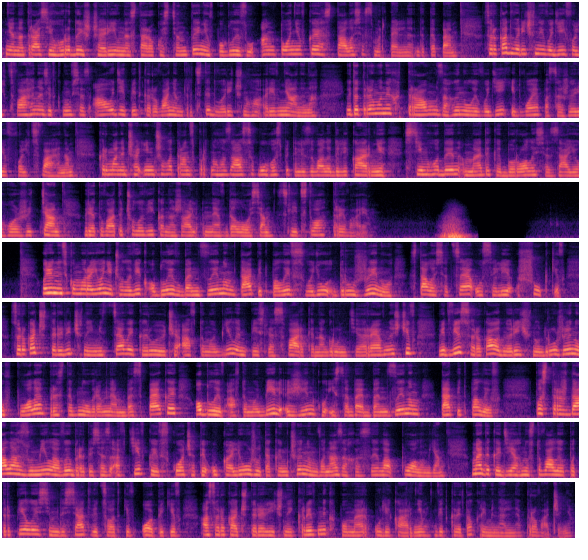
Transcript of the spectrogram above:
квітня на трасі Городище Рівне Старокостянтинів поблизу Антонівки сталося смертельне ДТП. 42-річний водій Фольксвагена зіткнувся з Ауді під керуванням 32-річного рівнянина. Від отриманих травм загинули водій і двоє пасажирів Фольксвагена. Керманича іншого транспортного засобу госпіталізували до лікарні. Сім годин медики боролися за його життя. Врятувати чоловіка, на жаль, не вдалося. Слідство триває. У Рівненському районі чоловік облив бензином та підпалив свою дружину. Сталося це у селі Шубків. 44-річний місцевий, керуючи автомобілем після сварки на ґрунті ревнощів, відвіз 41-річну дружину в поле, пристебнув ремнем безпеки, облив автомобіль, жінку і себе бензином та підпалив. Постраждала, зуміла вибратися з автівки і вскочити у калюжу. Таким чином вона захисила полум'я. Медики діагностували у потерпілої 70% опіків, а 44-річний кривдник помер у лікарні. Відкрито кримінальне провадження.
